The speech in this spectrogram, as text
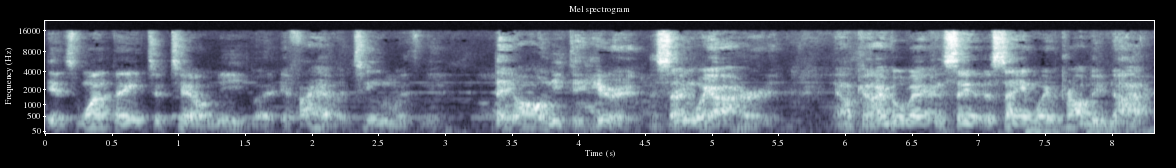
It's one thing to tell me, but if I have a team with me, they all need to hear it the same way I heard it. Now, can I go back and say it the same way? Probably not.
